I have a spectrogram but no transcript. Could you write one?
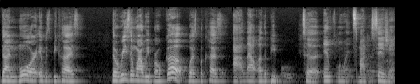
done more. It was because the reason why we broke up was because I allowed other people to influence my decision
